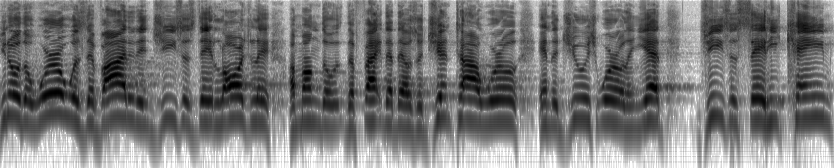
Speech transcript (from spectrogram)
You know, the world was divided in Jesus' day largely among the, the fact that there was a Gentile world and the Jewish world. And yet Jesus said he came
